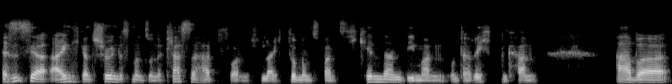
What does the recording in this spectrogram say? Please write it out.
es ist ja eigentlich ganz schön, dass man so eine Klasse hat von vielleicht 25 Kindern, die man unterrichten kann. Aber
